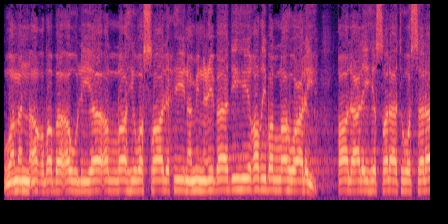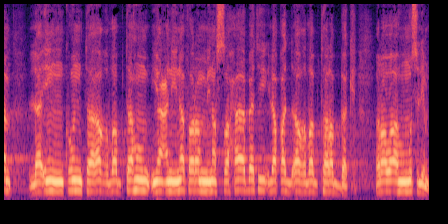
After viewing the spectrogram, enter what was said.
ومن أغضب أولياء الله والصالحين من عباده غضب الله عليه. قال عليه الصلاة والسلام لئن كنت أغضبتهم يعني نفرا من الصحابة لقد أغضبت ربك. رواه مسلم.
